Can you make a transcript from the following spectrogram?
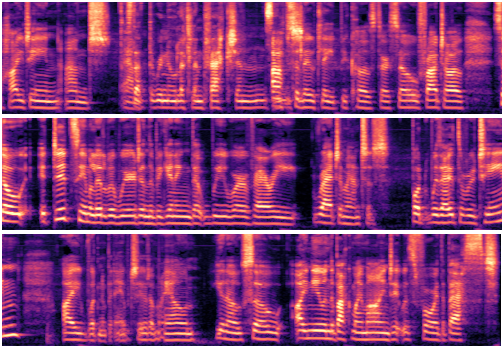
hygiene and um, that there were no little infections. and- absolutely because they're so fragile. So it did seem a little bit weird in the beginning that we were very regimented, but without the routine, I wouldn't have been able to do it on my own. You know, so I knew in the back of my mind it was for the best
